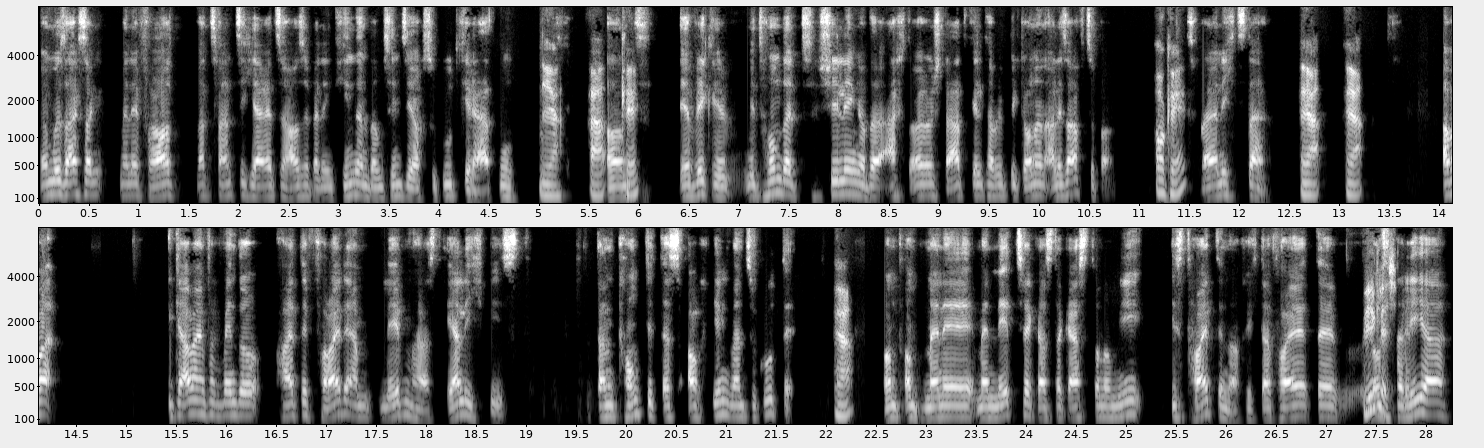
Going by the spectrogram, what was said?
man muss auch sagen, meine Frau war 20 Jahre zu Hause bei den Kindern, darum sind sie auch so gut geraten. Ja. Ah, Und okay. ja, wirklich, mit 100 Schilling oder 8 Euro Startgeld habe ich begonnen, alles aufzubauen. Okay. Es war ja nichts da. Ja. Ja. Aber ich glaube einfach, wenn du heute Freude am Leben hast, ehrlich bist, dann kommt dir das auch irgendwann zugute. Ja. Und, und meine, mein Netzwerk aus der Gastronomie ist heute noch. Ich darf heute Wirklich? Losteria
